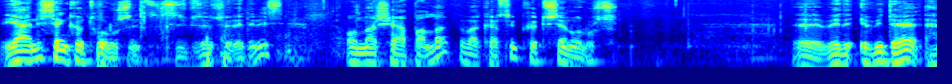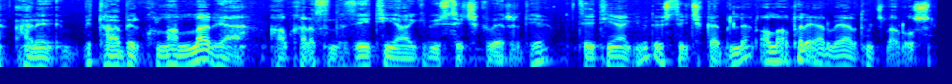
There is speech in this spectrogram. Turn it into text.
Yani sen kötü olursun. Siz güzel söylediniz. Onlar şey yaparlar ve bakarsın kötü sen olursun. Ee, ve de, bir de hani bir tabir kullanırlar ya halk arasında zeytinyağı gibi üste çıkıverir diye. Zeytinyağı gibi de üste çıkabilirler. Allah Teala yar ve yardımcılar olsun.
